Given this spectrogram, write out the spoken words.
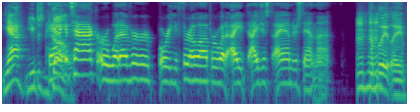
Yeah, you just Panic go. attack or whatever, or you throw up or what. I I just I understand that. Mhm. Completely.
